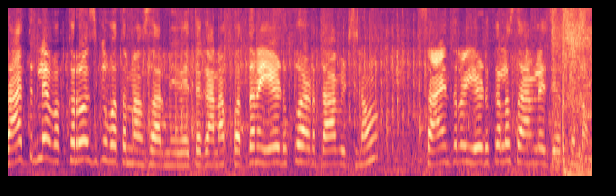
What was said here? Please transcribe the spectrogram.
రాత్రిలే ఒక్క రోజుకి పోతున్నాం సార్ మేమైతే కానీ పొద్దున ఏడుకు ఆడ దావిడిచినాం. సాయంత్రం ఏడు కల్లా సాయంలో చేస్తున్నాం.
